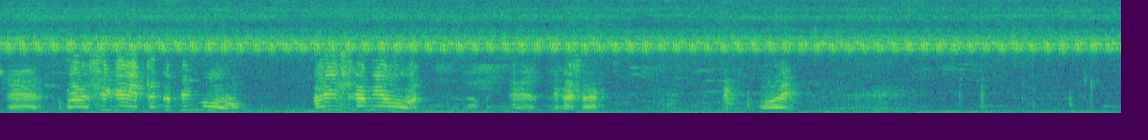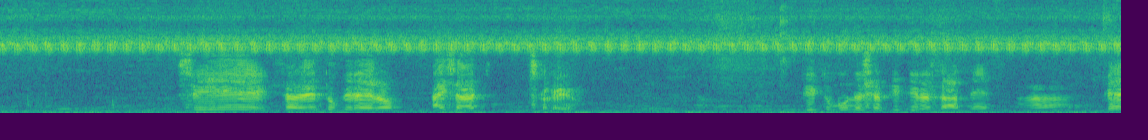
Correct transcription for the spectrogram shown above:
Sir. Aba, sige, tanggapin mo. Ayos lang yun. Salamat, sir. Halika, sir. Hoy. Si Sargento Guerrero. Ay, sir. Kumusta kayo? Dito muna siya titira sa atin. Ah. Kaya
